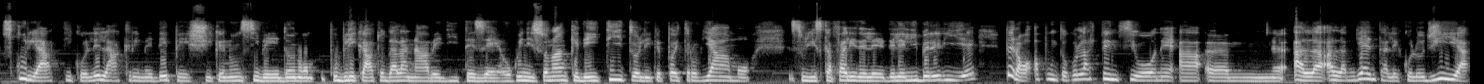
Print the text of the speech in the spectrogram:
Scuriatti con Le lacrime dei pesci che non si vedono, pubblicato dalla nave di Teseo. Quindi sono anche dei titoli che poi troviamo sugli scaffali delle, delle librerie, però appunto con l'attenzione a, ehm, alla- all'ambiente, all'ecologia,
